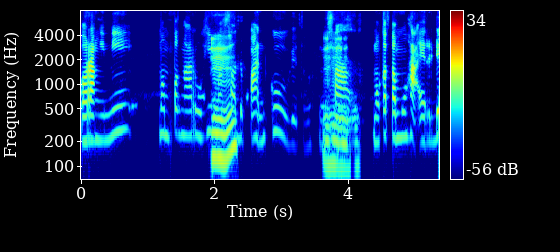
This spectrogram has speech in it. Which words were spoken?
orang ini mempengaruhi mm-hmm. masa depanku gitu. Misal mm-hmm. mau ketemu HRD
